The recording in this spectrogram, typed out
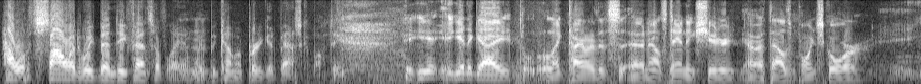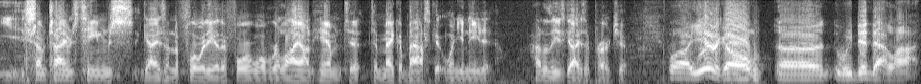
how solid we've been defensively, and we've become a pretty good basketball team. You, you get a guy like Tyler that's an outstanding shooter, a thousand point scorer. Sometimes teams, guys on the floor, the other four will rely on him to, to make a basket when you need it. How do these guys approach it? Well, a year ago, uh, we did that a lot,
